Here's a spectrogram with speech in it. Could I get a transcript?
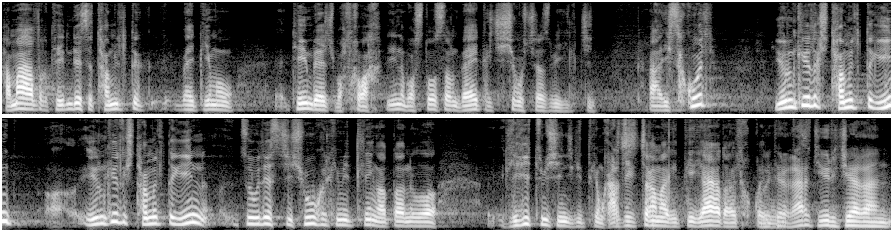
хамаа алга тэрнээс томилдог байдаг юм уу? Тийм байж болох бах. Энэ бос туусаар байдаг жишг учраас би хэлж байна. А эсвэл ерөнхийлөгч томилдог энэ ерөнхийлөгч томилдог энэ зүйлээс чи шүүх эрх мэдлийн одоо нөгөө легитим шинж гэдэг юм гарч ирж байгаа маа гэдгийг яагаад ойлгохгүй. Тэр гарч ирж байгаа нь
